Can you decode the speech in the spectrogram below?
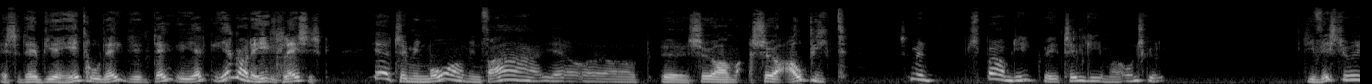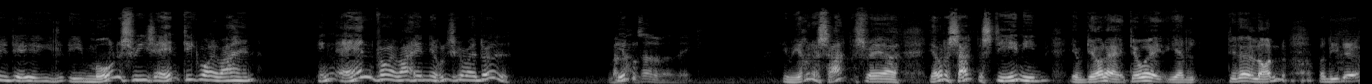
altså, da jeg bliver ædru, det, ikke- det, jeg, jeg gør det helt klassisk. Jeg er til min mor og min far, ja, og, og øh, søger, om, søger afbigt. Så man spørge, om de ikke vil tilgive mig undskyld. De vidste jo i, i, i månedsvis, anede de ikke, hvor jeg var henne. Ingen anede, hvor jeg var henne. Jeg kunne lige så være død. Hvor lang tid har du været væk? Jamen, jeg var da sagtens være, jeg var da sagtens stige ind i, en- jamen, det var da, det var, ja, det der London, og de der,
